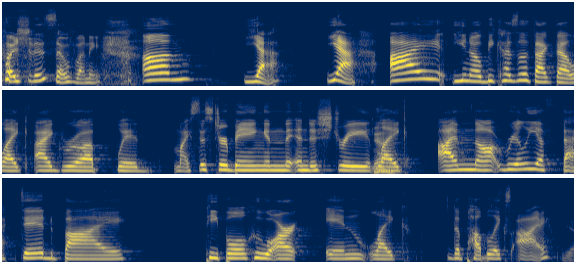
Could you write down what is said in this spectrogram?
question is so funny. Um, yeah, yeah. I, you know, because of the fact that like I grew up with my sister being in the industry, Yeah. like I'm not really affected by people who are in like the public's eye. Yeah.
